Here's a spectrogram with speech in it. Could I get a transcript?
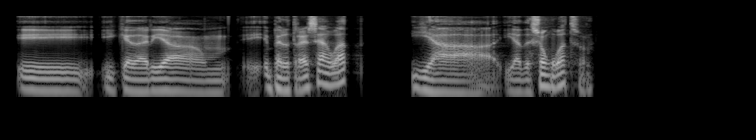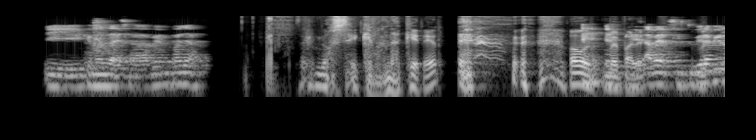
y, quedaría. Mm, pero traerse a Watt y a, y a Deshaun Watson. ¿Y qué mandáis? ¿A Ben para allá? No sé qué van a querer. Vamos, me parece. A ver, si estuviera bien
